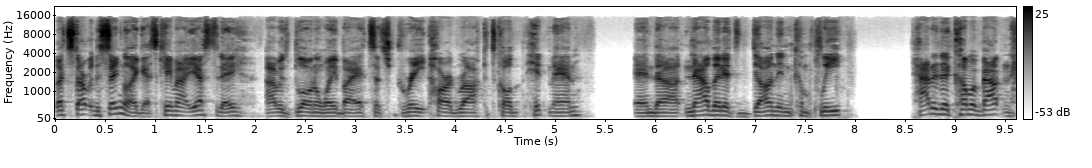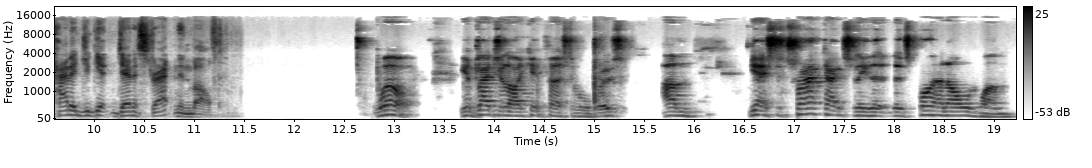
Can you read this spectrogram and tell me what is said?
Let's start with the single, I guess. Came out yesterday. I was blown away by it. Such great hard rock. It's called Hitman. And uh, now that it's done and complete, how did it come about and how did you get Dennis Stratton involved? Well, you're glad you like it, first of all, Bruce. Um, yeah, it's a track actually that, that's quite an old one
